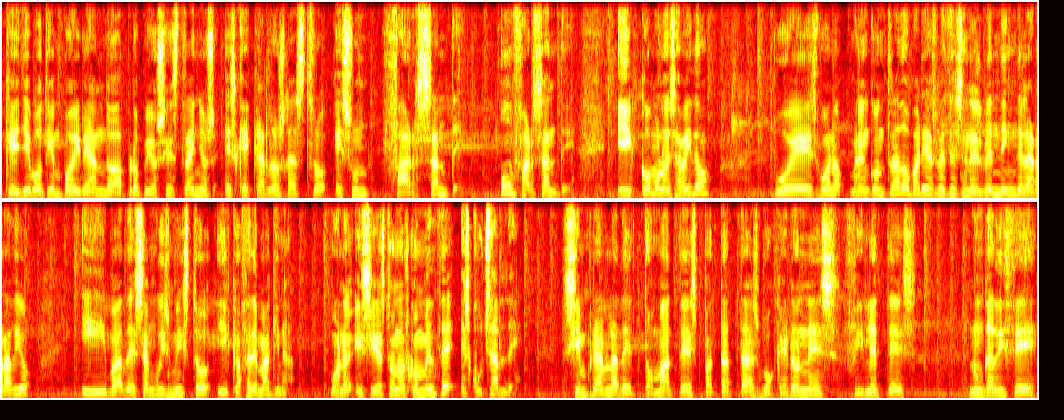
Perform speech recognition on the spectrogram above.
que llevo tiempo aireando a propios extraños es que Carlos Gastro es un farsante. Un farsante. ¿Y cómo lo he sabido? Pues bueno, me lo he encontrado varias veces en el vending de la radio y va de sándwich mixto y café de máquina. Bueno, y si esto nos convence, escuchadle. Siempre habla de tomates, patatas, boquerones, filetes. Nunca dice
